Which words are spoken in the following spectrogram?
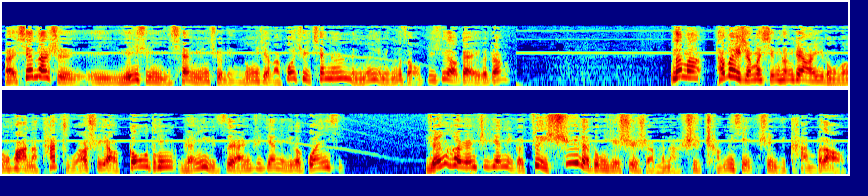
呃，现在是允许你签名去领东西了，过去签名领东西领不走，必须要盖一个章。那么它为什么形成这样一种文化呢？它主要是要沟通人与自然之间的一个关系。人和人之间那个最虚的东西是什么呢？是诚信，是你看不到的。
